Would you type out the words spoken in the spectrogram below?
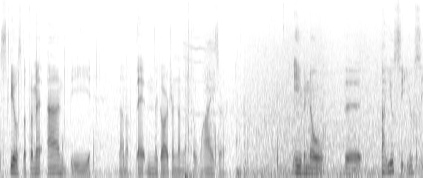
steal stuff from it and be none of it, and the guards are none of the wiser. Even though the, oh, you'll see, you'll see.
